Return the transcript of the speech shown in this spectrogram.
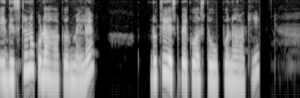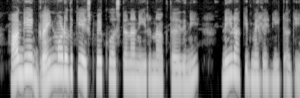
ಇದಿಷ್ಟು ಕೂಡ ಹಾಕಿದ್ಮೇಲೆ ರುಚಿ ಎಷ್ಟು ಬೇಕು ಅಷ್ಟು ಉಪ್ಪನ್ನು ಹಾಕಿ ಹಾಗೆ ಗ್ರೈಂಡ್ ಮಾಡೋದಕ್ಕೆ ಎಷ್ಟು ಬೇಕು ಅಷ್ಟನ್ನು ನೀರನ್ನು ಹಾಕ್ತಾಯಿದ್ದೀನಿ ನೀರು ಹಾಕಿದ ಮೇಲೆ ನೀಟಾಗಿ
